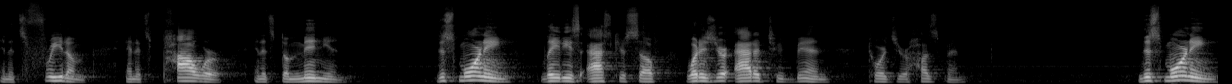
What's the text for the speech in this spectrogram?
and it's freedom and it's power and it's dominion. This morning, ladies, ask yourself what has your attitude been towards your husband? This morning,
